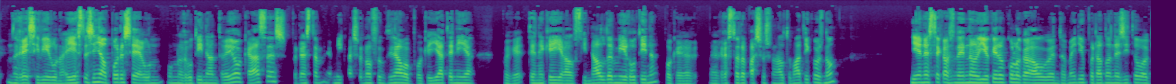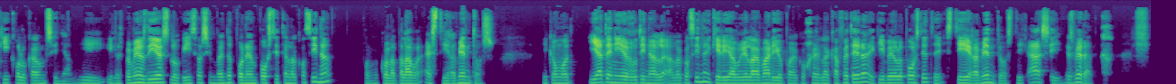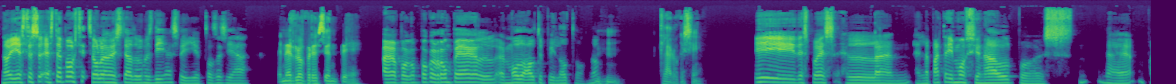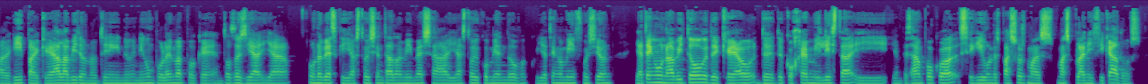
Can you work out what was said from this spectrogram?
recibir una. Y este señal puede ser una rutina anterior que haces, pero este, en mi caso no funcionaba porque ya tenía, porque tenía que ir al final de mi rutina, porque el resto de pasos son automáticos, ¿no? Y en este caso, no, yo quiero colocar algo intermedio, por tanto necesito aquí colocar un señal. Y, y los primeros días lo que hizo simplemente poner un post-it en la cocina con la palabra estiramientos. Y como ya tenía rutina a la cocina y quería abrir el armario para coger la cafetera, aquí veo el post-it de estiramientos. ah, sí, es verdad. No, y este, este post-it solo he necesitado unos días y entonces ya... Tenerlo presente. Para un poco romper el, modo autopiloto, ¿no? Claro que sí. Y después, en la, parte emocional, pues eh, para aquí, para crear la vida no tiene ningún problema porque entonces ya, ya, una vez que ya estoy sentado en mi mesa, ya estoy comiendo, ya tengo mi infusión, ya tengo un hábito de crear, de, de coger mi lista y, empezar un poco a seguir unos pasos más, más planificados.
